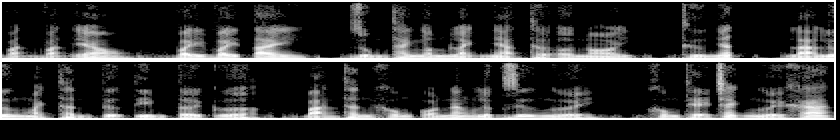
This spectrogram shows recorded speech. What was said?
vặn vặn eo, vẫy vẫy tay, dùng thanh âm lạnh nhạt thở ơ nói, thứ nhất, là lương mạch thần tự tìm tới cửa, bản thân không có năng lực giữ người, không thể trách người khác.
